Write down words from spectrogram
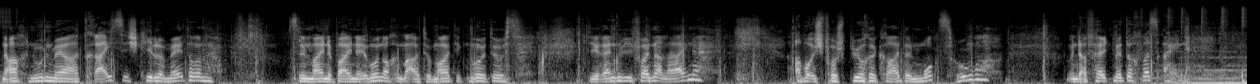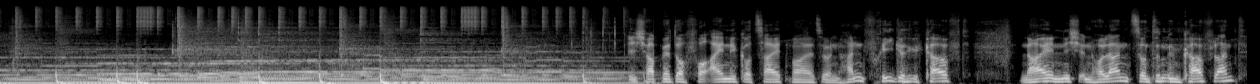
Nach nunmehr 30 Kilometern sind meine Beine immer noch im Automatikmodus. Die rennen wie von alleine. Aber ich verspüre gerade einen Mordshunger und da fällt mir doch was ein. Ich habe mir doch vor einiger Zeit mal so einen Hanfriegel gekauft. Nein, nicht in Holland, sondern im Kaufland.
